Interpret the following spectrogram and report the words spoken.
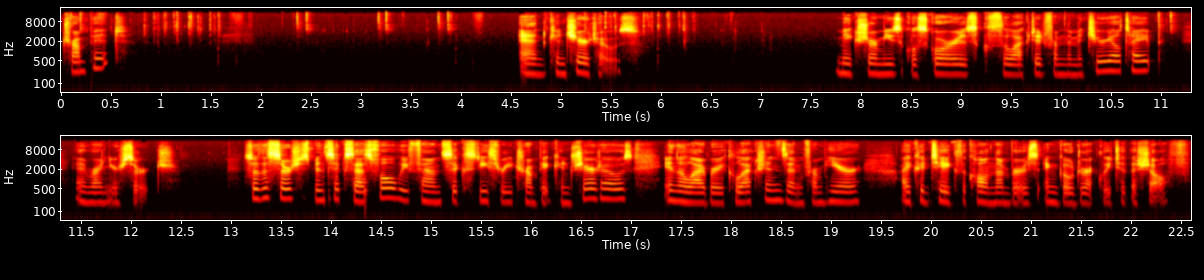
trumpet and concertos. Make sure musical score is selected from the material type and run your search. So this search has been successful. We've found 63 trumpet concertos in the library collections and from here I could take the call numbers and go directly to the shelf.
